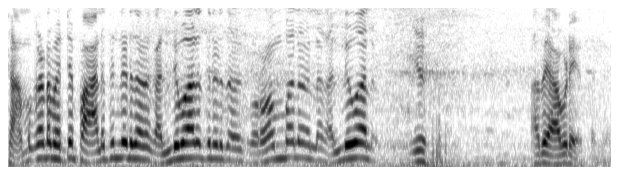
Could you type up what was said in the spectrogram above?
ചാമക്കട മറ്റേ പാലത്തിന്റെ അടുത്താണ് കല്ലുപാലത്തിന്റെ അടുത്താണ്. കുറവമ്പാലം അല്ല കല്ലുപാലം. യെസ് അതെ അവിടെ തന്നെ.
